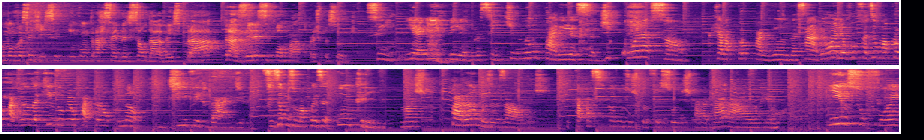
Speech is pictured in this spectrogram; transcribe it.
como você disse, encontrar saídas saudáveis para trazer esse formato para as pessoas. Sim, e aí, Pedro, assim, que não pareça de coração aquela propaganda, sabe? Olha, eu vou fazer uma propaganda aqui do meu patrão. Não, de verdade. Fizemos uma coisa incrível. Nós paramos as aulas e capacitamos os professores para dar a aula remota. Isso foi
